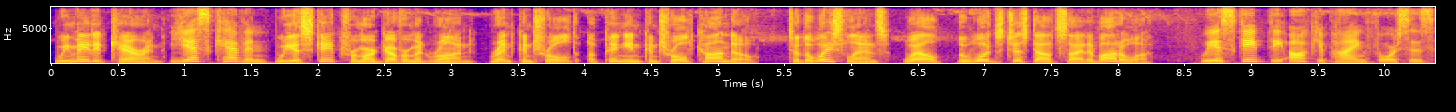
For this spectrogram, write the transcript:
We made it, Karen. Yes, Kevin. We escaped from our government run, rent controlled, opinion controlled condo to the wastelands, well, the woods just outside of Ottawa. We escaped the occupying forces,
